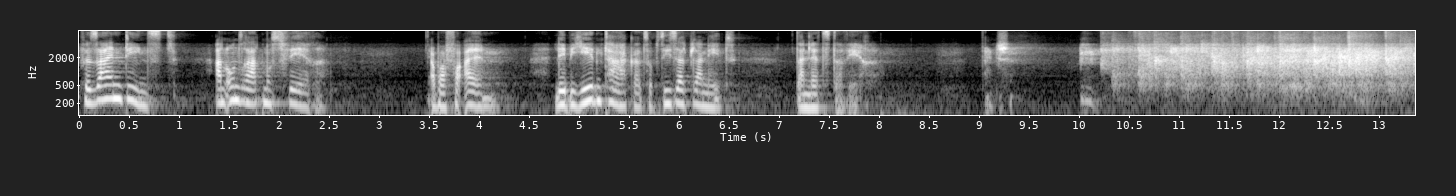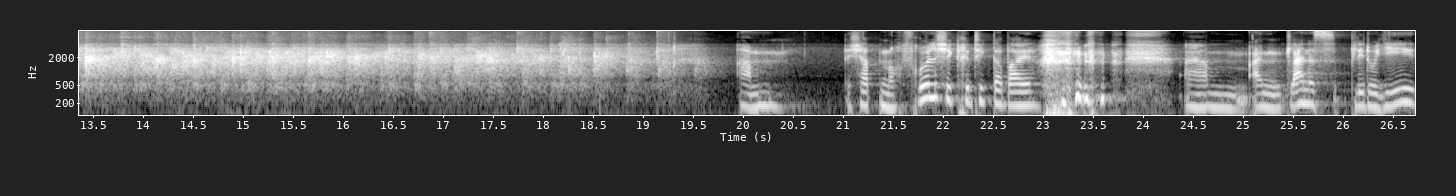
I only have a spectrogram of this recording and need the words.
für seinen Dienst an unserer Atmosphäre. Aber vor allem lebe jeden Tag, als ob dieser Planet dein letzter wäre. Dankeschön. Ähm, ich habe noch fröhliche Kritik dabei, ähm, ein kleines Plädoyer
